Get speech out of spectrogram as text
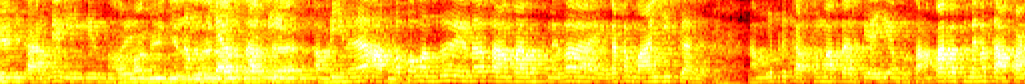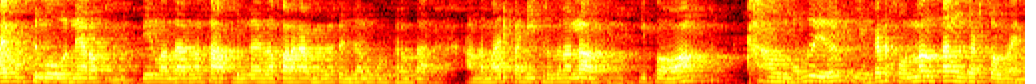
ரெண்டு காலுமே வீங்கி இருந்தது வீங்கி சாமி. அப்படின்னு அப்பப்போ வந்து ஏதாவது சாம்பார் ரசமே தான் எங்கிட்ட வாங்கியிருக்காரு. நம்மளுக்கு கஷ்டமாக தான் இருக்குது ஐயா சாம்பார் ரசமேனா சாப்பாடே கொடுத்துருவோம் ஒரு நேரம். சரி வந்தாருன்னா சாப்பிடுங்க. ஏதாவது பலகாரம் ஏதாவது செஞ்சாலும் கொடுக்குறதா. அந்த மாதிரி பண்ணிகிட்டு இருந்தனால இப்போ அவர் வந்து என்கிட்ட சொன்னது தான் உங்ககிட்ட சொல்கிறேன்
